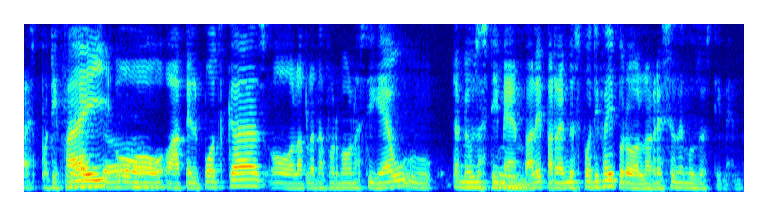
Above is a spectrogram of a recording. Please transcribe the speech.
A Spotify això- o, o Apple Podcast o la plataforma on estigueu, també us estimem, sí. vale? Parlem de Spotify, però la resta també us estimem.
